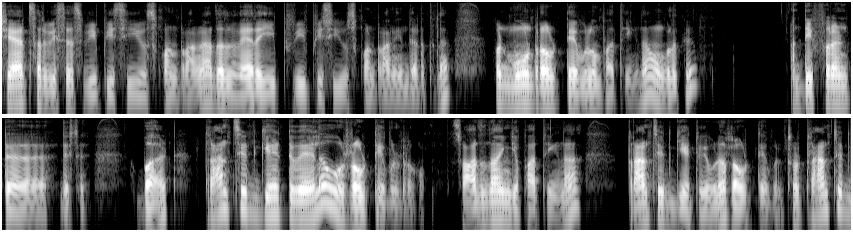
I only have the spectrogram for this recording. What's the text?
ஷேர்ட் சர்வீசஸ் விபிசி யூஸ் பண்ணுறாங்க அதாவது வேறு விபிசி யூஸ் பண்ணுறாங்க இந்த இடத்துல. பட் மூணு ரவுட் டேபிளும் பார்த்தீங்கன்னா, உங்களுக்கு டிஃப்ரெண்ட்டு டெஸ்டினேஷன். பட் டிரான்சிட் கேட்வேல ஒரு ரவுட் டேபிள் இருக்கும். ஸோ அதுதான் இங்கே பார்த்தீங்கன்னா, டிரான்சிட் கேட்வேவோட ரவுட் டேபிள். ஸோ டிரான்சிட்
